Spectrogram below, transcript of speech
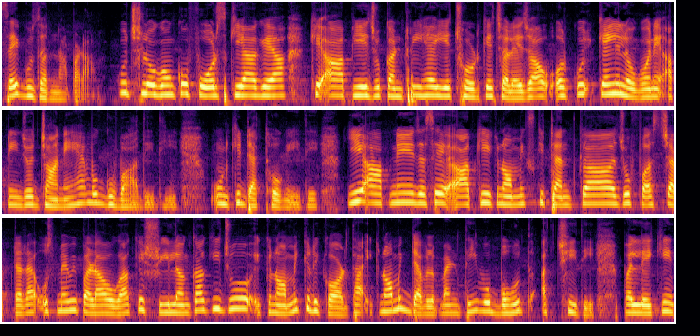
से गुजरना पड़ा। कुछ लोगों को फोर्स किया गया कि आप ये जो कंट्री है, ये छोड़ के चले जाओ और कई लोगों ने अपनी जो जानें हैं, वो गुबा दी थी। उनकी डेथ हो गई थी। ये आपने जैसे आपकी इकोनॉमिक्स की टेंथ का जो फ़र्स्ट चैप्टर है, उसमें भी पढ़ा होगा कि श्रीलंका की जो इकोनॉमिक रिकॉर्ड था इकोनॉमिक डेवलपमेंट थी, वो बहुत अच्छी थी। पर लेकिन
